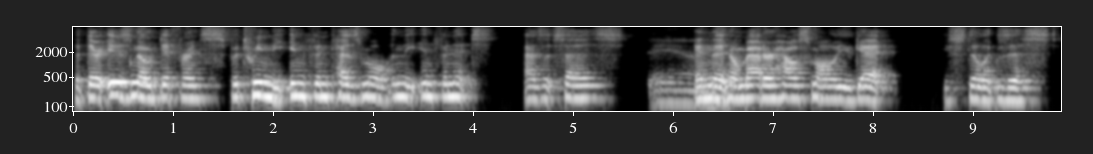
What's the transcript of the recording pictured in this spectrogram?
that there is no difference between the infinitesimal and the infinite, as it says, Damn. and that no matter how small you get, you still exist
